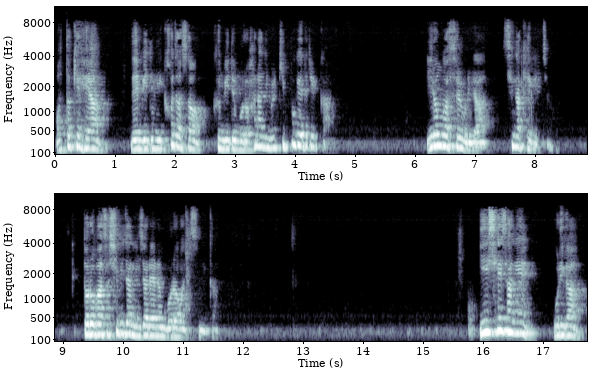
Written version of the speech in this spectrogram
어떻게 해야 내 믿음이 커져서 그 믿음으로 하나님을 기쁘게 해드릴까? 이런 것을 우리가 생각해야겠죠. 또 로마서 12장 2절에는 뭐라고 하셨습니까? 이 세상에 우리가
